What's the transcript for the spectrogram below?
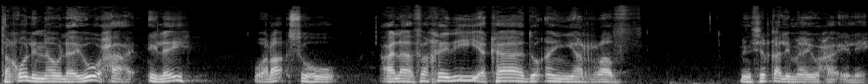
تقول إنه لا يوحى إليه ورأسه على فخذي يكاد أن يرض. من ثقل ما يوحى إليه.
